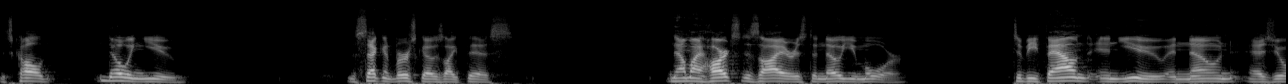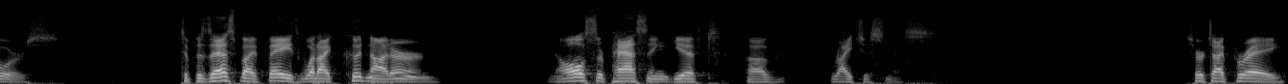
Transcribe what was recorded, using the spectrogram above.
It's called Knowing You. The second verse goes like this Now my heart's desire is to know you more, to be found in you and known as yours to possess by faith what I could not earn, the all surpassing gift of righteousness. Church, I pray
